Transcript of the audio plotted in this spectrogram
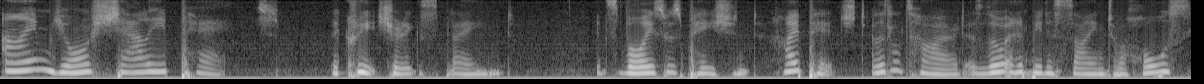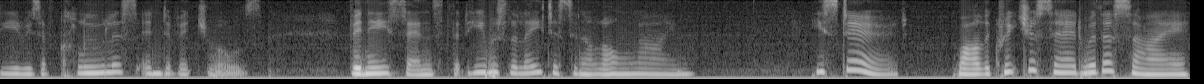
I'm your chalet pet, the creature explained. Its voice was patient, high pitched, a little tired, as though it had been assigned to a whole series of clueless individuals. Vinny sensed that he was the latest in a long line. He stared, while the creature said with a sigh,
